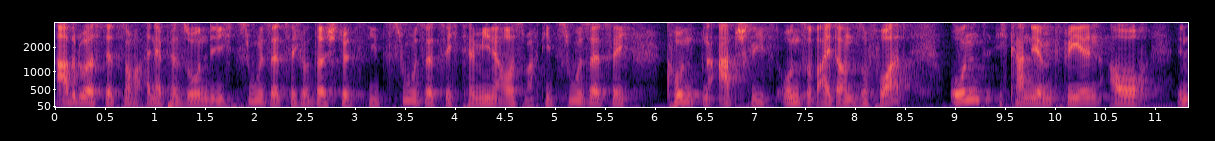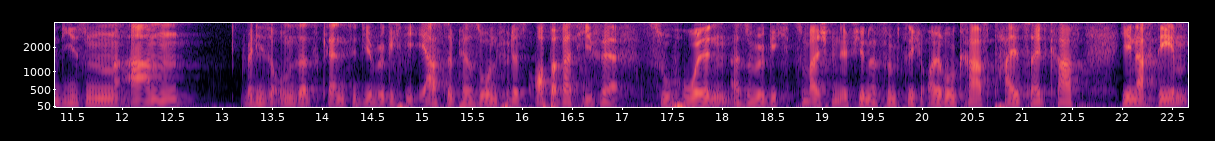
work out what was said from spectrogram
aber du hast jetzt noch eine Person, die dich zusätzlich unterstützt, die zusätzlich Termine ausmacht, die zusätzlich Kunden abschließt und so weiter und so fort. Und ich kann dir empfehlen, auch in diesem ähm, bei dieser Umsatzgrenze dir wirklich die erste Person für das Operative zu holen. Also wirklich zum Beispiel eine 450 Euro Kraft, Teilzeitkraft, je nachdem,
